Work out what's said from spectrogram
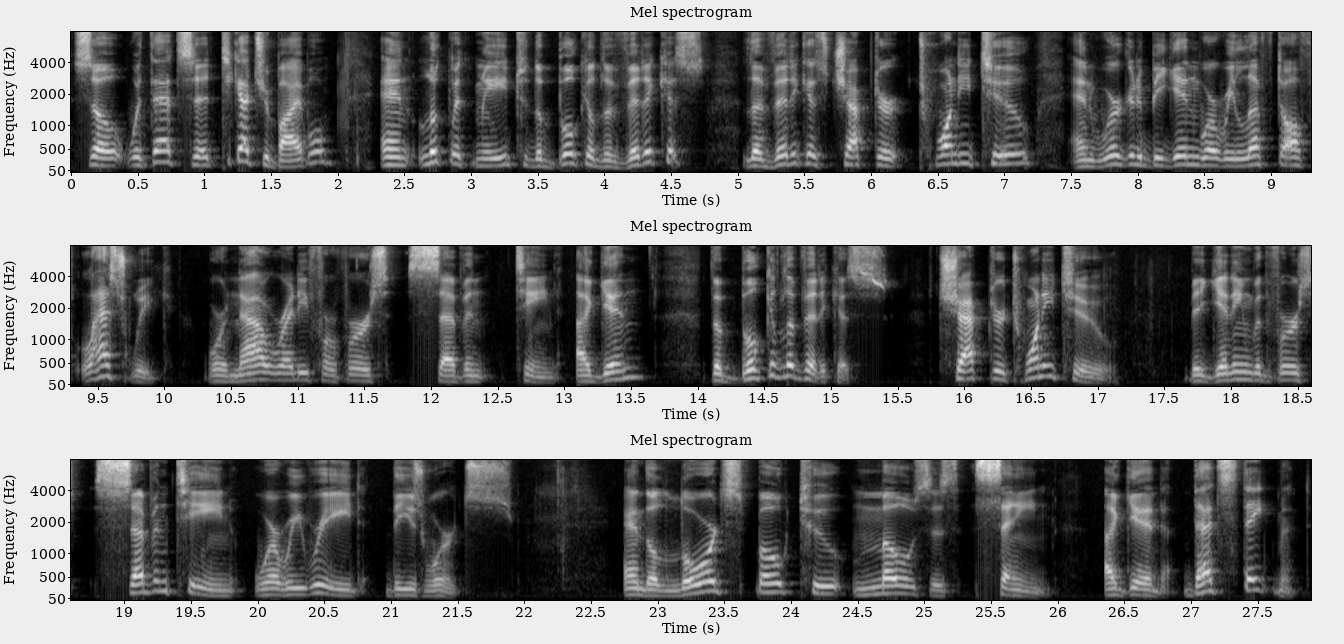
So, with that said, take out your Bible and look with me to the book of Leviticus, Leviticus chapter 22, and we're going to begin where we left off last week. We're now ready for verse 17. Again, the book of Leviticus, chapter 22, beginning with verse 17, where we read these words And the Lord spoke to Moses, saying, Again, that statement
